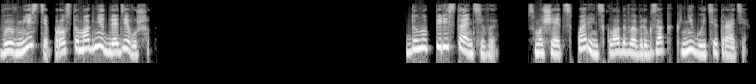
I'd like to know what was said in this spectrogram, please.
«Вы вместе просто магнит для девушек». «Да ну перестаньте вы», — смущается парень, складывая в рюкзак книгу и тетради.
